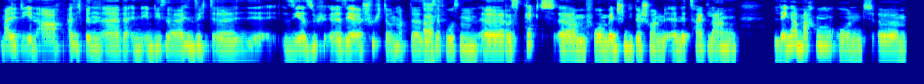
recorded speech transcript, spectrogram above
meine DNA. Also ich bin äh, da in, in dieser Hinsicht äh, sehr süch äh, sehr schüchtern und habe da sehr, Ach. sehr großen äh, Respekt ähm, vor Menschen, die das schon eine Zeit lang länger machen. Und ähm,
